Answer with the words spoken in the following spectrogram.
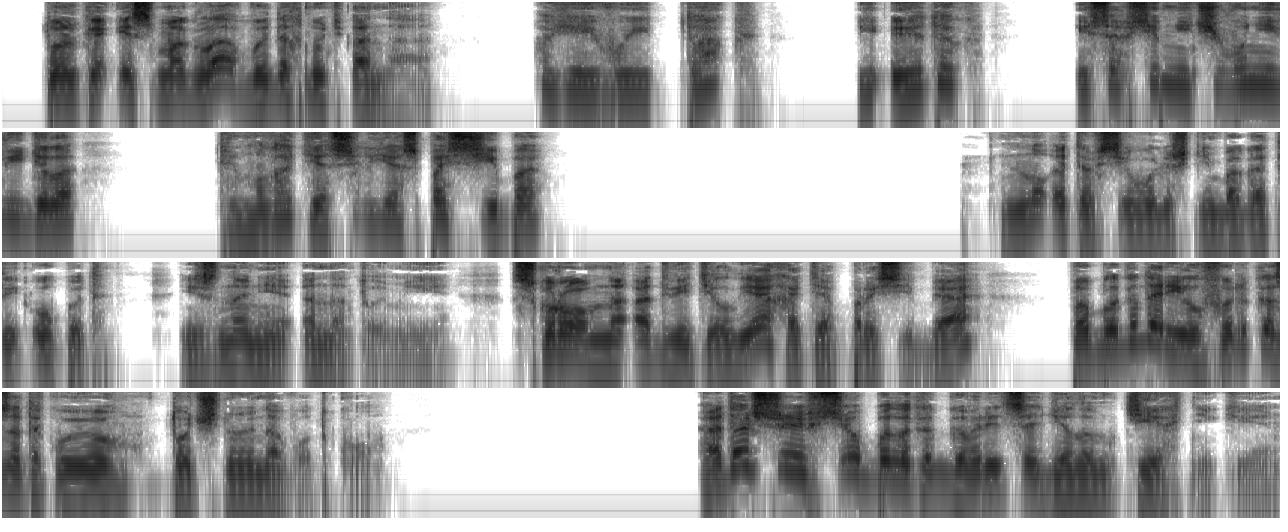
— только и смогла выдохнуть она. «А я его и так, и эдак, и совсем ничего не видела. Ты молодец, Илья, спасибо!» Но это всего лишь небогатый опыт и знание анатомии. Скромно ответил я, хотя про себя поблагодарил Фырка за такую точную наводку. А дальше все было, как говорится, делом техники.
